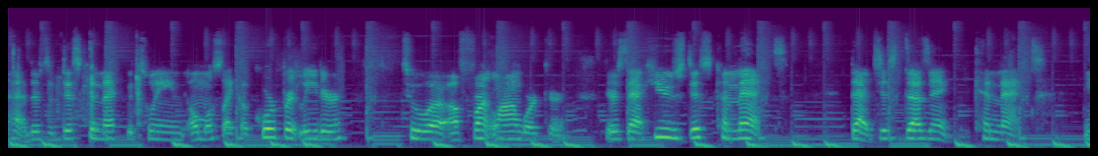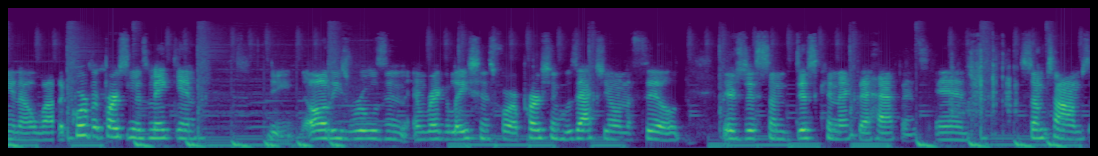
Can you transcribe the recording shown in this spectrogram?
have, there's a disconnect between almost like a corporate leader to a, a frontline worker. There's that huge disconnect that just doesn't connect. You know, while the corporate person is making the, all these rules and, and regulations for a person who's actually on the field, there's just some disconnect that happens, and sometimes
